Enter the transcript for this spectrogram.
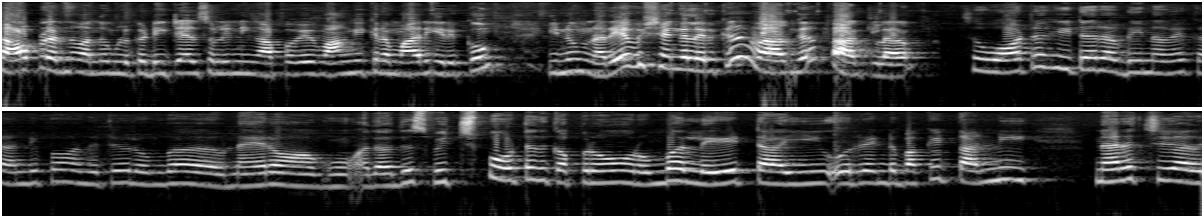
ஷாப்லேருந்து வந்து உங்களுக்கு டீட்டெயில் சொல்லி நீங்கள் அப்போவே வாங்கிக்கிற மாதிரி இருக்கும். இன்னும் நிறைய விஷயங்கள் இருக்குது வாங்க பார்க்கலாம். ஸோ வாட்டர் ஹீட்டர் அப்படின்னாவே கண்டிப்பாக வந்துட்டு ரொம்ப நேரம் ஆகும். அதாவது ஸ்விட்ச் போட்டதுக்கப்புறம் ரொம்ப லேட் ஆகி ஒரு ரெண்டு பக்கெட் தண்ணி நிறச்சி அதை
